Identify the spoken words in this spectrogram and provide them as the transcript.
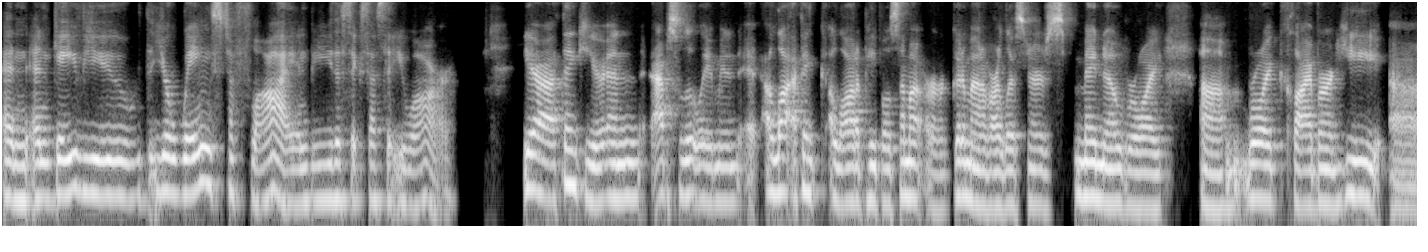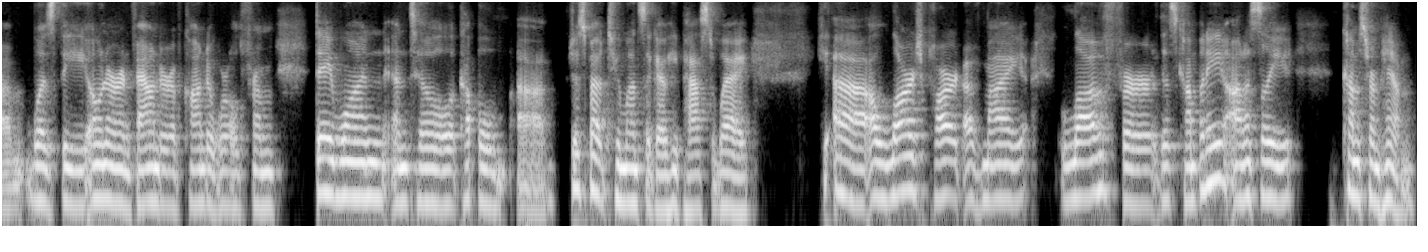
and and gave you your wings to fly and be the success that you are. Yeah, thank you. And absolutely. I mean, a lot, I think a lot of people, some or a good amount of our listeners may know Roy. Um, Roy Clyburn, he um, was the owner and founder of Condo World from day one until a couple, uh, just about two months ago, he passed away. Uh, a large part of my love for this company, honestly, comes from him.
